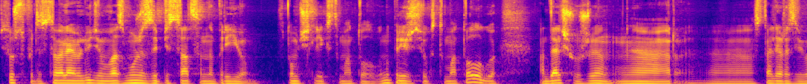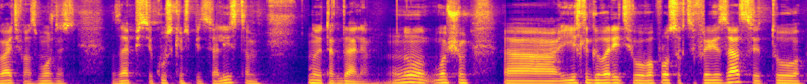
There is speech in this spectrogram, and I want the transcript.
ресурсу предоставляем людям возможность записаться на прием, том числе и к стоматологу. Ну, прежде всего к стоматологу, а дальше уже э, э, стали развивать возможность записи к узким специалистам, ну и так далее. Ну, в общем, э, если говорить о вопросах цифровизации, то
